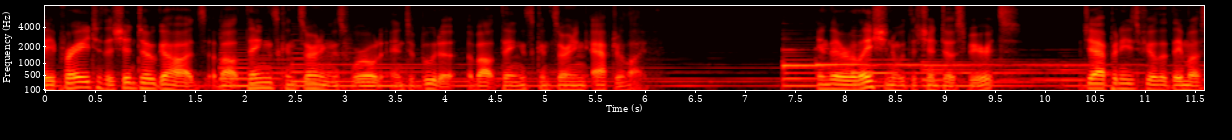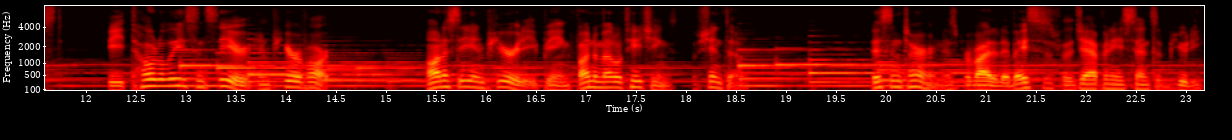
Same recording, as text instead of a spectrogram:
They pray to the Shinto gods about things concerning this world and to Buddha about things concerning afterlife. In their relation with the Shinto spirits, the Japanese feel that they must be totally sincere and pure of heart, honesty and purity being fundamental teachings of Shinto. This in turn has provided a basis for the Japanese sense of beauty.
